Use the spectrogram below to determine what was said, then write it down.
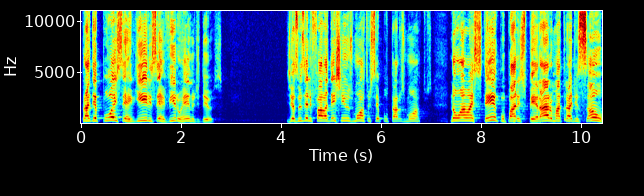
para depois seguir e servir o reino de Deus. Jesus ele fala: deixem os mortos sepultar os mortos. Não há mais tempo para esperar uma tradição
